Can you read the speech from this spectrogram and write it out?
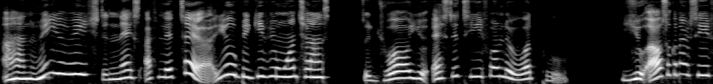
And when you reach the next affiliate tier, you'll be given one chance to draw USDT from the reward pool. You are also going to receive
